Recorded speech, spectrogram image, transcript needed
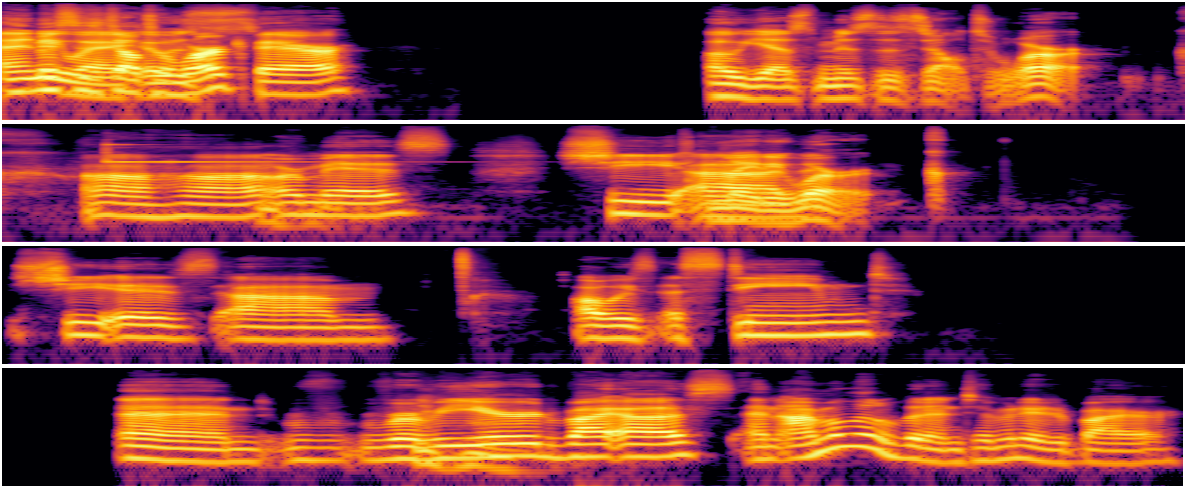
anyway, Mrs. Delta Work there. Oh yes, Mrs. Delta Work, Uh huh. Or Ms. She uh Lady work. she is um always esteemed and r- hmm revered by us, and I'm a little bit intimidated by her.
